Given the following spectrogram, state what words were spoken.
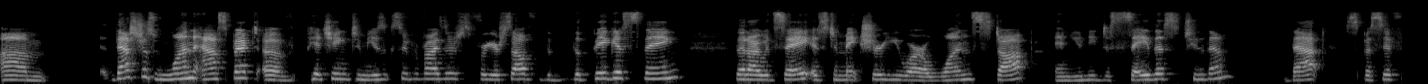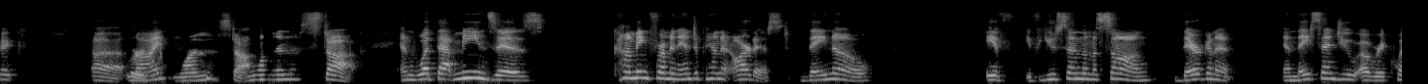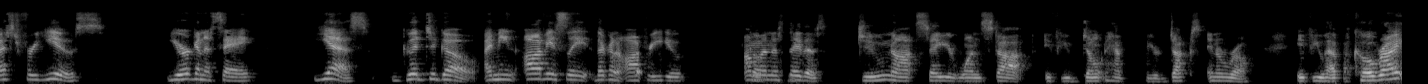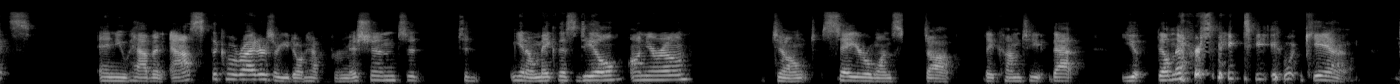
um, that's just one aspect of pitching to music supervisors for yourself the, the biggest thing that i would say is to make sure you are a one stop and you need to say this to them that specific uh, line One stop. one stop. And what that means is coming from an independent artist, they know if if you send them a song, they're going to and they send you a request for use, you're going to say, "Yes, good to go." I mean, obviously, they're going to offer you I'm going to say this. Do not say your one stop if you don't have your ducks in a row. If you have co-writes and you haven't asked the co-writers or you don't have permission to to you know make this deal on your own, don't say your one stop. They come to you that you they'll never speak to you again.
